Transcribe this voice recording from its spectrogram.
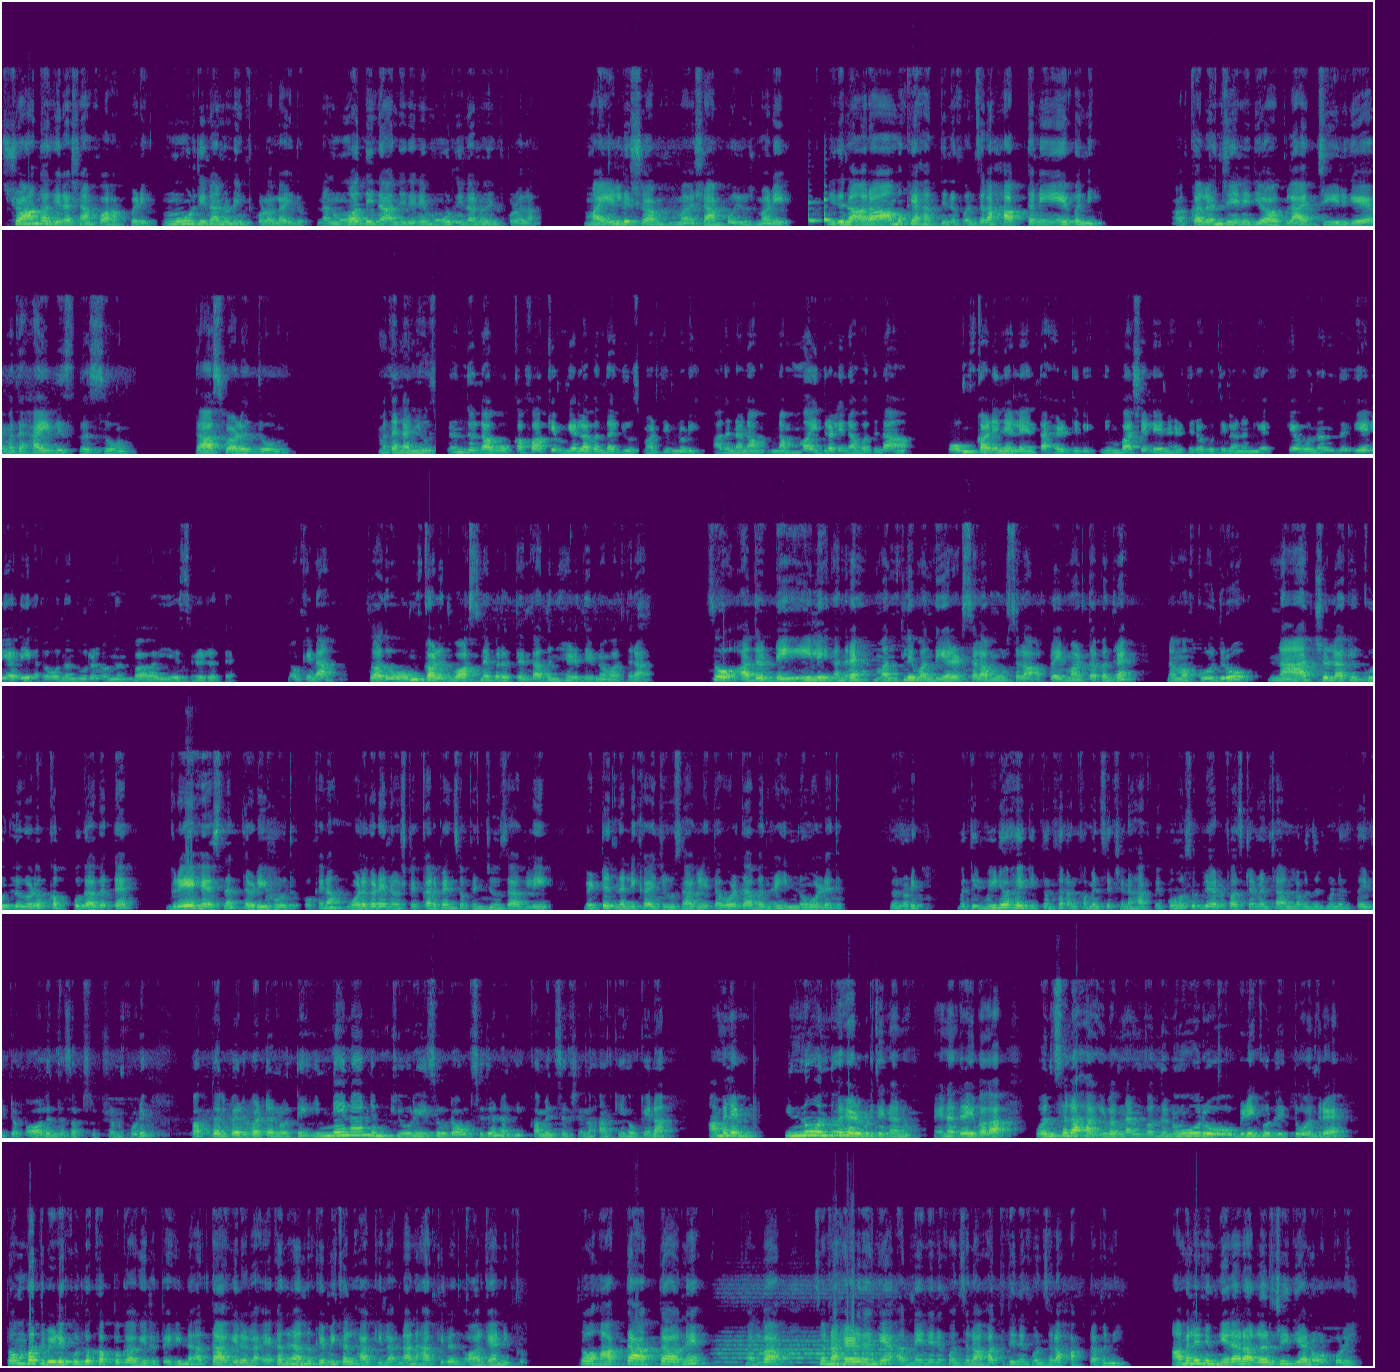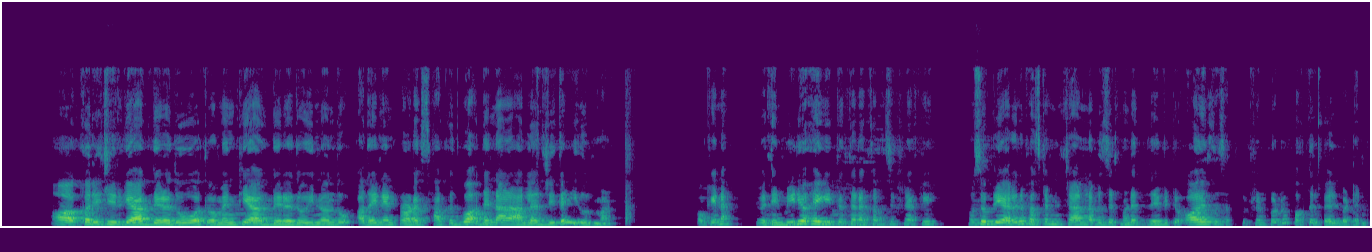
ಸ್ಟ್ರಾಂಗ್ ಆಗಿರೋ ಶ್ಯಾಂಪೂ ಹಾಕಬೇಡಿ. ಮೂರು ದಿನವೂ ನಿಂತ್ಕೊಳ್ಳಲ್ಲ ಇದು. ನಾನು ಮೂವತ್ತು ದಿನ ಅಂದಿದ್ದೀನಿ, ಮೂರು ದಿನವೂ ನಿಂತ್ಕೊಳ್ಳಲ್ಲ. ಮೈಲ್ಡ್ ಶಾಂಪ್ ಶ್ಯಾಂಪು ಯೂಸ್ ಮಾಡಿ ಇದನ್ನು ಆರಾಮಕ್ಕೆ ಹತ್ತು ದಿನಕ್ಕೆ ಒಂದ್ಸಲ ಹಾಕ್ತಾನೇ ಬನ್ನಿ. ಕಲಂಜಿ ಏನಿದೆಯೋ ಬ್ಲ್ಯಾಕ್ ಜೀರಿಗೆ, ಮತ್ತು ಹೈಬಿಸ್ಕಸ್ಸು ದಾಸವಾಳದ್ದು, ಮತ್ತು ನಾನು ಯೂಸ್ ಇನ್ನೊಂದು ನಾವು ಕಫ ಕೆಮ್ಮಿಗೆಲ್ಲ ಬಂದಾಗ ಯೂಸ್ ಮಾಡ್ತೀವಿ ನೋಡಿ. ಅದನ್ನು ನಮ್ಮ ನಮ್ಮ ಇದರಲ್ಲಿ ನಾವು ಅದನ್ನು ಓಂಕಾಳಿನ ಎಲೆ ಅಂತ ಹೇಳ್ತೀವಿ. ನಿಮ್ಮ ಭಾಷೆಯಲ್ಲಿ ಏನು ಹೇಳ್ತೀರೋ ಗೊತ್ತಿಲ್ಲ ನನಗೆ. ಒಂದೊಂದು ಏರಿಯಾಲಿ ಅಥವಾ ಒಂದೊಂದು ಊರಲ್ಲಿ ಒಂದೊಂದು ಬಾ ಹೆಸ್ರು ಇರುತ್ತೆ ಓಕೆನಾ? ಸೊ ಅದು ಓಂಕಾಳದ ವಾಸನೆ ಬರುತ್ತೆ ಅಂತ ಅದನ್ನು ಹೇಳ್ತೀವಿ ನಾವು ಆ ಥರ. ಸೊ ಅದು ಡೈಲಿ ಅಂದರೆ ಮಂತ್ಲಿ ಒಂದು ಎರಡು ಸಲ, ಮೂರು ಸಲ ಅಪ್ಲೈ ಮಾಡ್ತಾ ಬಂದರೆ ನಮ್ಮ ಕೂದಲು ನ್ಯಾಚುರಲಾಗಿ ಕೂದಲುಗಳು ಕಪ್ಪಗಾಗುತ್ತೆ. ಗ್ರೇ ಹೇರ್ಸ್ನ ತಡಿಬೋದು. ಓಕೆನಾ? ಒಳಗಡೆನೂ ಅಷ್ಟೇ ಕರ್ಬೇವಿನ ಸೊಪ್ಪಿನ ಜ್ಯೂಸ್ ಆಗಲಿ, ಬೆಟ್ಟದ ನೆಲ್ಲಿಕಾಯಿ ಜ್ಯೂಸ್ ಆಗಲಿ ತಗೊಳ್ತಾ ಬಂದರೆ ಇನ್ನೂ ಒಳ್ಳೆಯದು ಸೊ ನೋಡಿ ಇವತ್ತಿನ ವೀಡಿಯೋ ಹೇಗಿತ್ತು ಅಂತ ನಂಗೆ ಕಮೆಂಟ್ ಸೆಕ್ಷನ್ ಹಾಕಬೇಕು. ಹೊಸಬ್ರು ಯಾರು ಫಸ್ಟ್ ಟೈಮ್ ನನ್ನ ಚಾನಲ್ನ ವಿಸಿಟ್ ಮಾಡಿದ್ರೆ ದಯವಿಟ್ಟು ಆಲ್ ಅಂತ ಸಬ್ಸ್ಕ್ರಿಪ್ಷನ್ ಕೊಡಿ. ಪಕ್ಕದಲ್ಲಿ ಬೆಲ್ ಬಟನ್ ಒತ್ತಿ. ಇನ್ನೇನ ನಿಮ್ಮ ಕ್ಯೂರೀಸು ಡೌಟ್ಸ್ ಇದ್ದರೆ ನನಗೆ ಕಮೆಂಟ್ ಸೆಕ್ಷನ್ ಹಾಕಿ ಓಕೆನಾ ಆಮೇಲೆ ಇನ್ನೂ ಒಂದು ಹೇಳ್ಬಿಡ್ತೀನಿ ನಾನು. ಏನಂದರೆ ಇವಾಗ ಒಂದು ಸಲ ಹಾಕಿ ಇವಾಗ ನನಗೊಂದು ನೂರು ಬಿಳಿ ಕೂದಲಿತ್ತು ಅಂದರೆ ತೊಂಬತ್ತು ಬಿಳಿ ಕೂದಲು ಕಪ್ಪಗಾಗಿರುತ್ತೆ. ಇನ್ನು ಅತ್ತಾಗಿರಲ್ಲ. ಯಾಕಂದರೆ ನಾನು ಕೆಮಿಕಲ್ ಹಾಕಿಲ್ಲ. ನಾನು ಹಾಕಿರೋದು ಆರ್ಗ್ಯಾನಿಕ್ ಸೊ ಹಾಕ್ತಾ ಹಾಕ್ತಾನೆ ಅಲ್ವಾ? ಸೊ ನಾನು ಹೇಳ್ದಂಗೆ ಹದಿನೈದು ದಿನಕ್ಕೆ ಒಂದ್ಸಲ, ಹತ್ತು ದಿನಕ್ಕೆ ಒಂದ್ಸಲ ಹಾಕ್ತಾ ಬನ್ನಿ. ಆಮೇಲೆ ನಿಮ್ಗೆ ಏನಾರು ಅಲರ್ಜಿ ಇದೆಯಾ ನೋಡ್ಕೊಳ್ಳಿ. ಕರಿ ಜೀರಿಗೆ ಆಗದೇ ಇರೋದು ಅಥವಾ ಮೆಂತ್ಯ ಆಗದೇ ಇರೋದು ಇನ್ನೊಂದು ಅದೇನೇನು ಪ್ರಾಡಕ್ಟ್ಸ್ ಹಾಕಿದ್ವೋ ಅದನ್ನು ಅಲರ್ಜಿ ಇದೆ ಯೂಸ್ ಮಾಡಿ. ಓಕೆನಾ ಇವತ್ತಿನ ವೀಡಿಯೋ ಹೇಗಿತ್ತು ಅಂತ ನಾನು ಕಮೆಂಟ್ ಸೆಕ್ಷನ್ ಹಾಕಿ. ಹೊಸಬ್ರು ಯಾರಾದರೂ ಫಸ್ಟ್ ಟೈಮ್ ಚಾನಲ್ನ ವಿಸಿಟ್ ಮಾಡಿದ್ರೆ ದಯವಿಟ್ಟು ಆಲ್ ಸಬ್ಸ್ಕ್ರಿಪ್ಷನ್ ಕೊಟ್ಟು ಪಕ್ಕದಲ್ಲಿ ಬೆಲ್ ಬಟನ್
